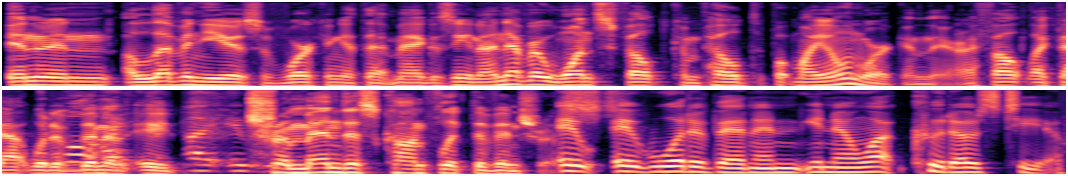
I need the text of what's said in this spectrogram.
In 11 years of working at that magazine, I never once felt compelled to put my own work in there. I felt like that would have been a, a tremendous conflict of interest. It it would have been, and you know what? Kudos to you,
